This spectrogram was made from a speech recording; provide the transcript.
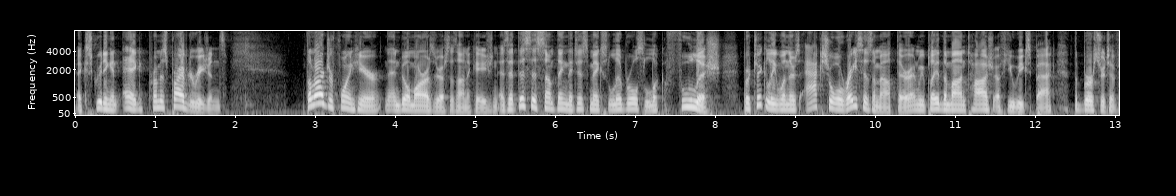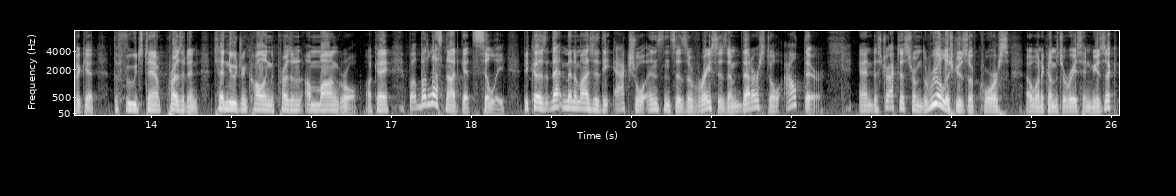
excreting an egg from his private regions. The larger point here, and Bill Maher has addressed this on occasion, is that this is something that just makes liberals look foolish, particularly when there's actual racism out there. And we played the montage a few weeks back the birth certificate, the food stamp president, Ted Nugent calling the president a mongrel, okay? But, but let's not get silly, because that minimizes the actual instances of racism that are still out there and distracts us from the real issues, of course, uh, when it comes to race and music.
